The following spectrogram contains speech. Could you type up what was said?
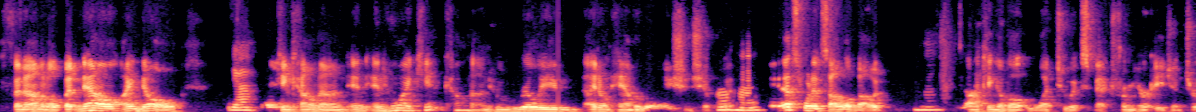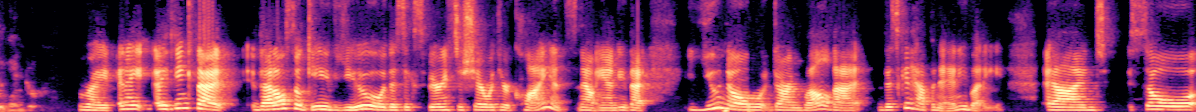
Phenomenal. But now I know yeah I can count on and, and who I can't count on, who really I don't have a relationship with. Mm-hmm. That's what it's all about. Mm-hmm. Talking about what to expect from your agent or lender. Right. And I, I think that that also gave you this experience to share with your clients now, Andy, that you know darn well that this can happen to anybody. And so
